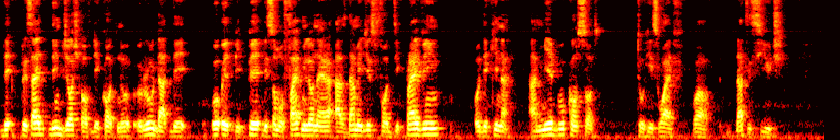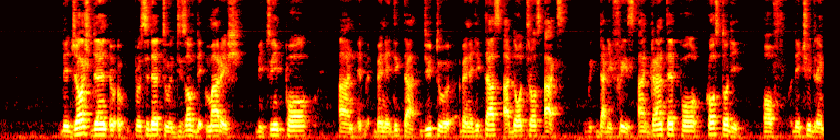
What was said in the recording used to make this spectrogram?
The presiding judge of the court ruled that the OAP paid the sum of 5 million naira as damages for depriving Odekina, a amiable consort, to his wife. Wow, that is huge. The judge then uh, proceeded to dissolve the marriage between Paul and Benedicta due to Benedicta's adulterous acts with Daddy Freeze and granted Paul custody of the children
